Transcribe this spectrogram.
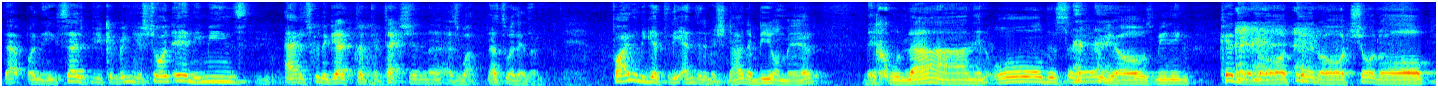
That when he says you can bring your shor in, he means, and it's going to get the protection uh, as well. That's where they learn. Finally, we get to the end of the Mishnah, the Omer, the Chulan, in all the scenarios, meaning Perot, Shoro,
